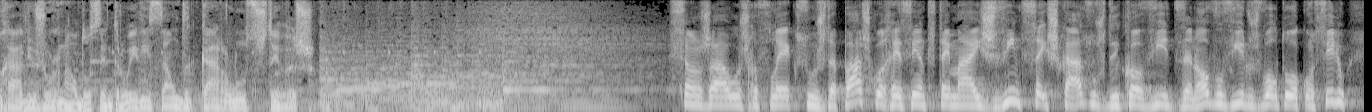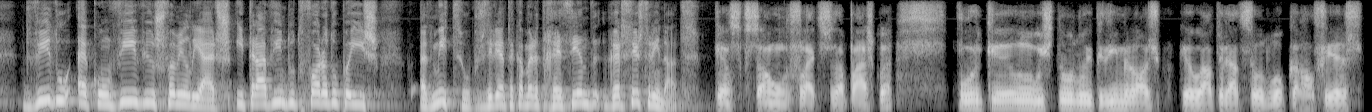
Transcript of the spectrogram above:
Rádio Jornal do Centro, edição de Carlos Esteves. São já os reflexos da Páscoa. Rezende tem mais 26 casos de Covid-19. O vírus voltou ao Conselho devido a convívios familiares e terá vindo de fora do país. Admite o Presidente da Câmara de Rezende, Garcês Trindade. Penso que são reflexos da Páscoa, porque o estudo epidemiológico que a Autoridade de Saúde Local fez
